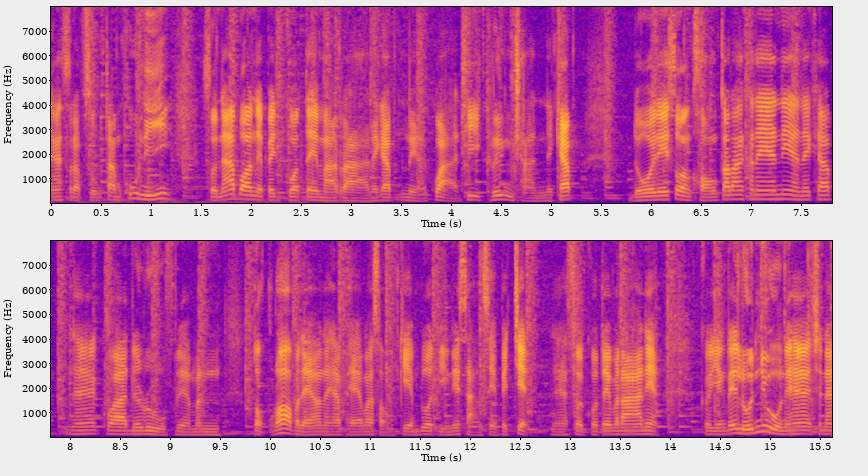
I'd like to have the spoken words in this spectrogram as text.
นะสำหรับสูงต่ำคู่นี้ ส่วนหน้าบอลเนี่ยเป็นกัวเตมาลานะครับเหนือกว่าที่ครึ่งชั้นนะครับโดยในส่วนของตารางคะแนนเนี่ยนะครับนะกวาเดลูฟเนี่ยมันตกรอบไปแล้วนะครับแพ้มา 2 เกมรวดยิงได้ 3 เสียไป7นะส่วนกัวเตมาลาเนี่ยก็ยังได้ลุ้นอยู่นะฮะชนะ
